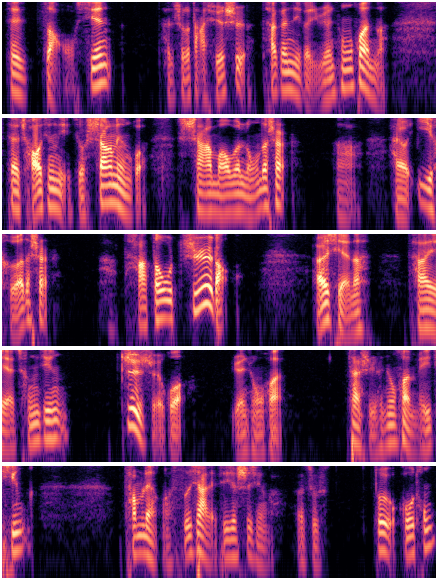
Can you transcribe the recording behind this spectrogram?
在早先他是个大学士，他跟那个袁崇焕呢，在朝廷里就商量过杀毛文龙的事儿啊，还有议和的事儿啊，他都知道，而且呢。他也曾经制止过袁崇焕，但是袁崇焕没听。他们两个私下里这些事情啊，那就是都有沟通。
